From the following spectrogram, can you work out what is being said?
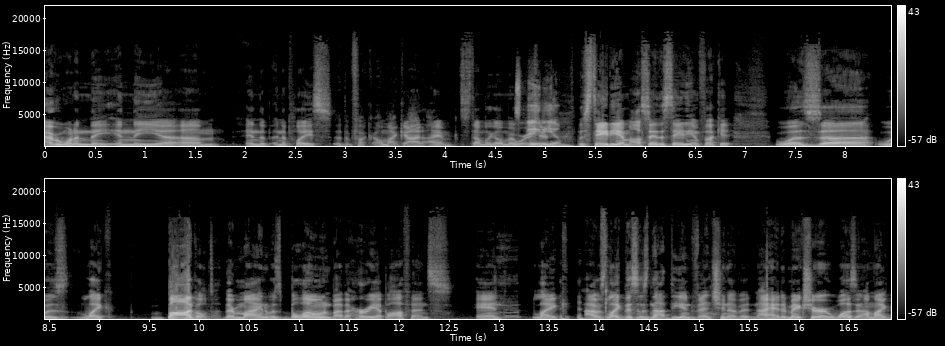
everyone in the in the uh, um in the in the place the fuck oh my god I am stumbling on my The words here. the stadium I'll say the stadium fuck it was uh was like boggled. Their mind was blown by the hurry up offense. And like I was like this is not the invention of it. And I had to make sure it wasn't. I'm like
